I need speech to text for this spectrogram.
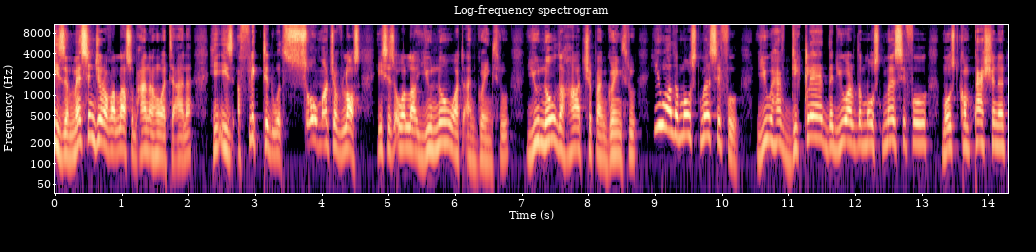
is a messenger of Allah subhanahu wa ta'ala. He is afflicted with so much of loss. He says, Oh Allah, you know what I'm going through. You know the hardship I'm going through. You are the most merciful. You have declared that you are the most merciful, most compassionate.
